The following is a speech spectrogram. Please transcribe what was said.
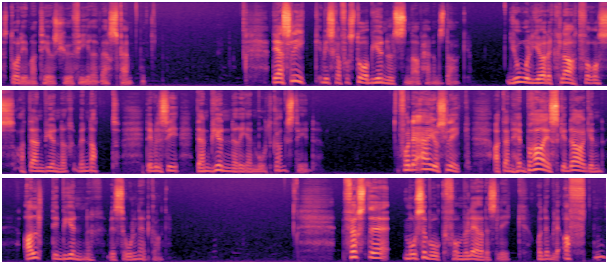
står det i Matteus 24, vers 15. Det er slik vi skal forstå begynnelsen av Herrens dag. Joel gjør det klart for oss at den begynner ved natt, det vil si, den begynner i en motgangstid. For det er jo slik at den hebraiske dagen alltid begynner ved solnedgang. Første Mosebok formulerer det slik, og det ble aften,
